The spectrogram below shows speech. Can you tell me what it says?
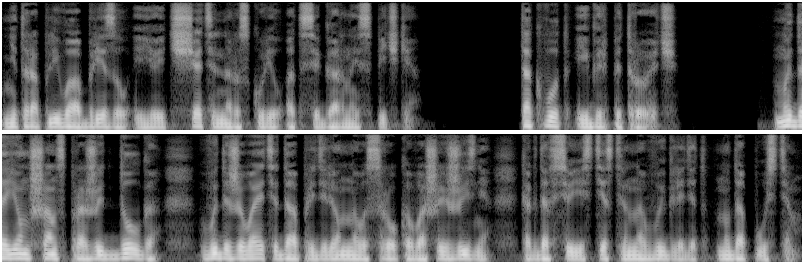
неторопливо обрезал ее и тщательно раскурил от сигарной спички. Так вот, Игорь Петрович. Мы даем шанс прожить долго, вы доживаете до определенного срока вашей жизни, когда все естественно выглядит, ну допустим.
